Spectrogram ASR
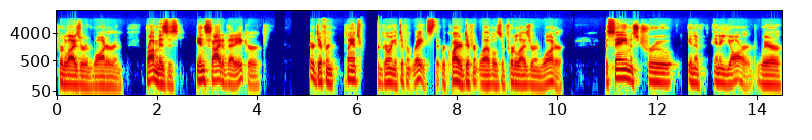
fertilizer and water. And problem is, is inside of that acre, there are different plants are growing at different rates that require different levels of fertilizer and water. The same is true in a, in a yard where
